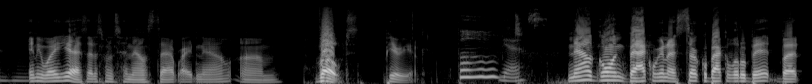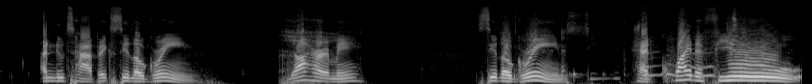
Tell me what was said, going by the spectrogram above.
Mhm. Anyway, yes, I just want to announce that right now. Um, vote. Period. Vote. Yes. Now going back, we're gonna circle back a little bit, but a new topic: CeeLo Green. Y'all heard me. CeeLo Green had quite a few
